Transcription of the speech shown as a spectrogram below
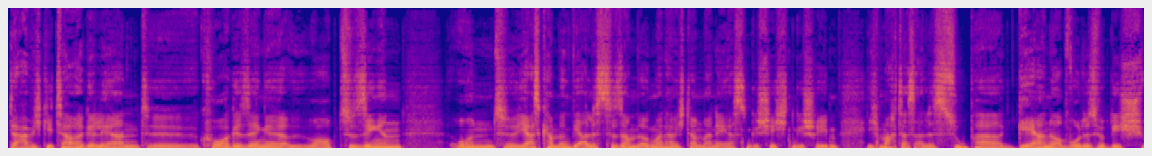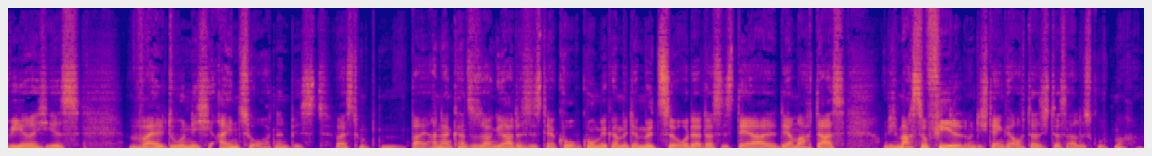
Da habe ich Gitarre gelernt, äh, Chorgesänge, überhaupt zu singen. Und äh, ja, es kam irgendwie alles zusammen. Irgendwann habe ich dann meine ersten Geschichten geschrieben. Ich mache das alles super gerne, obwohl es wirklich schwierig ist, weil du nicht einzuordnen bist. Weißt du, bei anderen kannst du sagen, ja, das ist der Komiker mit der Mütze oder das ist der, der macht das. Und ich mache so viel und ich denke auch, dass ich das alles gut mache.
